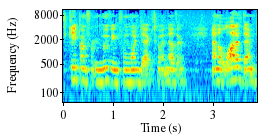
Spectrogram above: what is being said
to keep them from moving from one deck to another. And a lot of them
